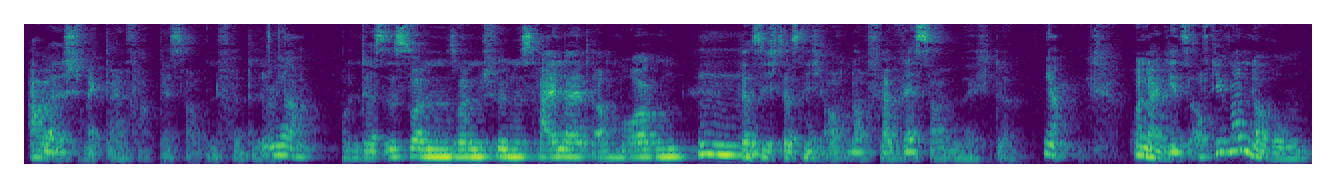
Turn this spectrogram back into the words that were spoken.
aber es schmeckt einfach besser unverdünnt. Ja. Und das ist so ein so ein schönes Highlight am Morgen, mhm. dass ich das nicht auch noch verwässern möchte. Ja. Und dann geht's auf die Wanderung.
